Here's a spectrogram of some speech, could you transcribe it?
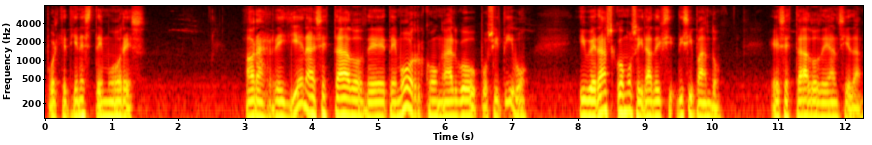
Porque tienes temores. Ahora rellena ese estado de temor con algo positivo y verás cómo se irá disipando ese estado de ansiedad.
